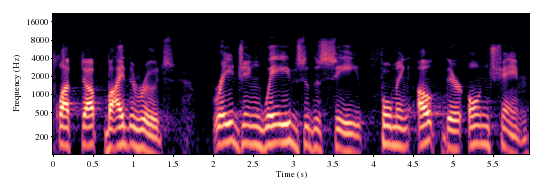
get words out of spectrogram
plucked up by the roots, raging waves of the sea, foaming out their own shame,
